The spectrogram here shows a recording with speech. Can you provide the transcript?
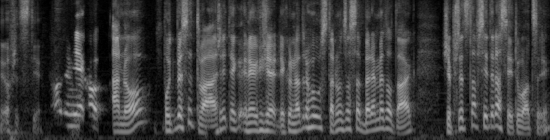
Jo, prostě. No, jako, ano, pojďme se tvářit, jak, že jako na druhou stranu zase bereme to tak, že představ si teda situaci,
